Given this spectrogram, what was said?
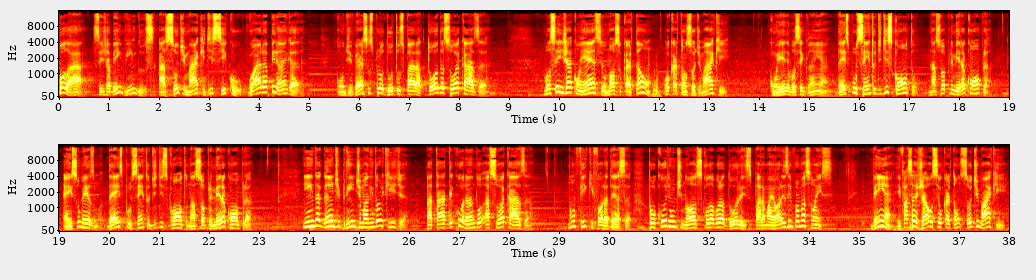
Olá, sejam bem-vindos à Sodimac de Cico, Guarapiranga, com diversos produtos para toda a sua casa. Vocês já conhecem o nosso cartão, o cartão Sodimac? Com ele você ganha 10% de desconto na sua primeira compra. É isso mesmo, 10% de desconto na sua primeira compra. E ainda ganha de brinde uma linda orquídea para estar tá decorando a sua casa. Não fique fora dessa. Procure um de nós colaboradores para maiores informações. Venha e faça já o seu cartão Sodimac.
